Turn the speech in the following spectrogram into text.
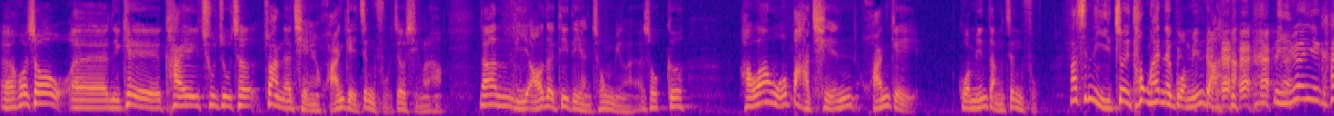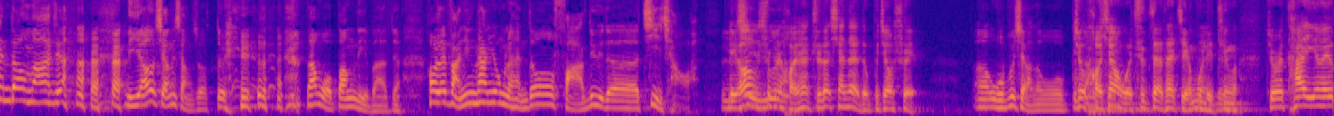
呃，或者说，呃，你可以开出租车赚了钱还给政府就行了哈。那李敖的弟弟很聪明啊，他说哥，好啊，我把钱还给国民党政府，那是你最痛恨的国民党，你愿意看到吗？这样，你要想想说，对，那我帮你吧。这样，后来反映他用了很多法律的技巧啊。李敖是不是好像直到现在都不交税？呃，我不晓得，我就好像我是在他节目里听过，就是他因为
